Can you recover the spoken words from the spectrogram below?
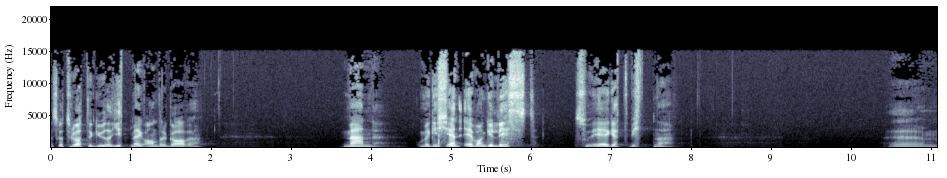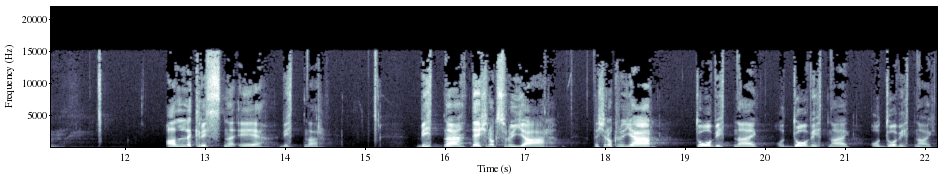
Jeg skal tro at Gud har gitt meg andre gaver. Men om jeg ikke er en evangelist, så er jeg et vitne. Um, alle kristne er vitner. Vitne det er ikke noe som du gjør. Det er ikke noe du gjør da vitner jeg, og da vitner jeg, og da vitner jeg.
